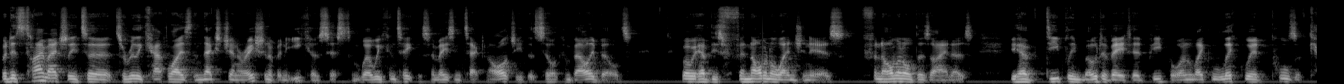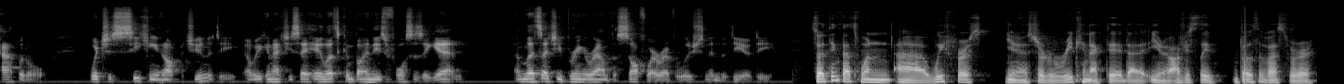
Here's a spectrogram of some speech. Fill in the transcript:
But it's time actually to, to really catalyze the next generation of an ecosystem where we can take this amazing technology that Silicon Valley builds, where we have these phenomenal engineers, phenomenal designers, you have deeply motivated people and like liquid pools of capital, which is seeking an opportunity. And we can actually say, hey, let's combine these forces again and let's actually bring around the software revolution in the DoD. So I think that's when uh, we first, you know, sort of reconnected. Uh, you know, obviously both of us were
